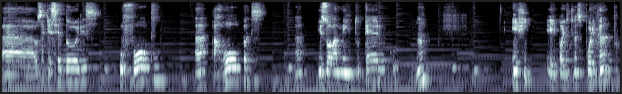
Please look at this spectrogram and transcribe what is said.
Uh, os aquecedores, o fogo, uh, as roupas, isolamento térmico, né? enfim, ele pode transpor por,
